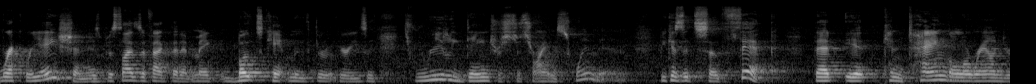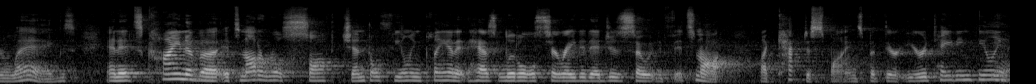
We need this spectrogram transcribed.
recreation is besides the fact that it make, boats can't move through it very easily, it's really dangerous to try and swim in because it's so thick that it can tangle around your legs. And it's kind of a, it's not a real soft, gentle feeling plant. It has little serrated edges, so it, it's not like cactus spines, but they're irritating feeling. Yeah.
